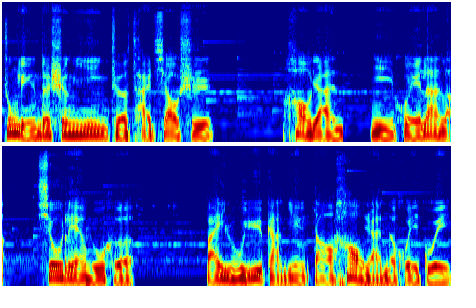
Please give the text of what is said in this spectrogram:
钟灵的声音这才消失。浩然，你回来了，修炼如何？白如玉感应到浩然的回归。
